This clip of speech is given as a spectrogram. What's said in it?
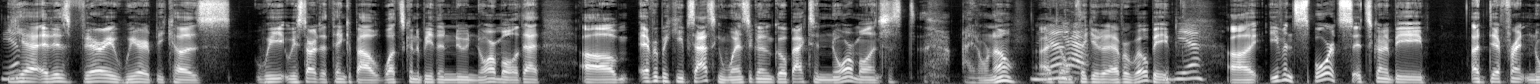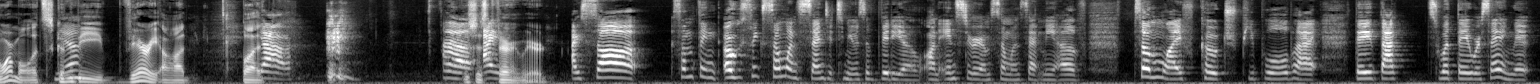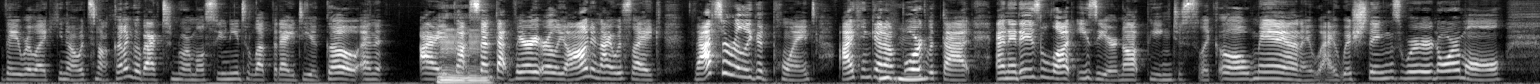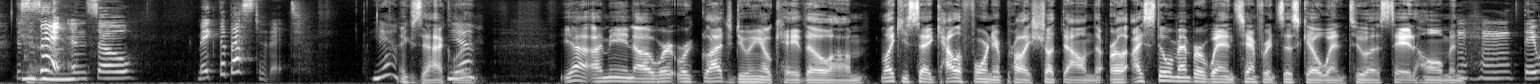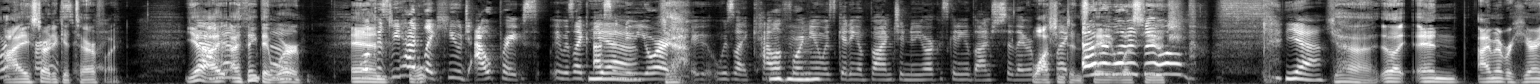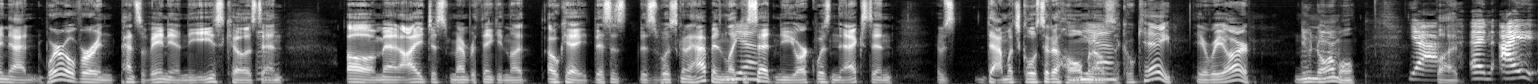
Yep. Yeah, it is very weird because we we started to think about what's going to be the new normal. That um, everybody keeps asking when is it going to go back to normal, and it's just I don't know. I don't think it ever will be. Yeah. Uh, even sports, it's going to be a different normal. It's going to Yeah. be very odd, but Yeah. uh, it's just I, very weird. I saw something. Oh, I think someone sent it to me. It was a video on Instagram. Someone sent me of some life coach people that they that's what they were saying. They they were like, you know, it's not gonna go back to normal, so you need to let that idea go. And I got Mhm. sent that very early on, and I was like, that's a really good point. I can get on board with that, and it is a lot easier not being just like, oh man, I, I wish things were normal. This is it, and so make the best of it. Yeah. Exactly. Yeah. Yeah, I mean, uh, we're we're glad you're doing okay, though. Um, like you said, California probably shut down the early. I still remember when San Francisco went to a stay at home, and hmm They were. I started to get first to terrified. Yeah, Yeah, I, I I think they so. were. Well, because we had like huge outbreaks. It was like us Yeah. in New York. Yeah. It was like California was getting a bunch and New York was getting a bunch. So they were Washington both like, State was huge. Yeah. yeah, like, and I remember hearing that. We're over in Pennsylvania in the East Coast, and oh man, I just remember thinking like, okay, this is this is what's going to happen. Like you said, New York was next, and it was that much closer to home, and I was like, okay, here we are, new mm-hmm. normal. Yeah, But- and I,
